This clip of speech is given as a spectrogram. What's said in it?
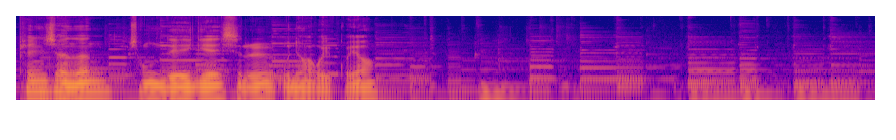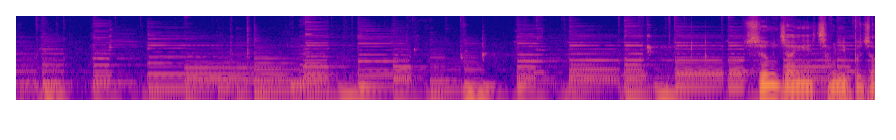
펜션은 총 4개 실을 운영하고 있고요. 수영장이 참 이쁘죠.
